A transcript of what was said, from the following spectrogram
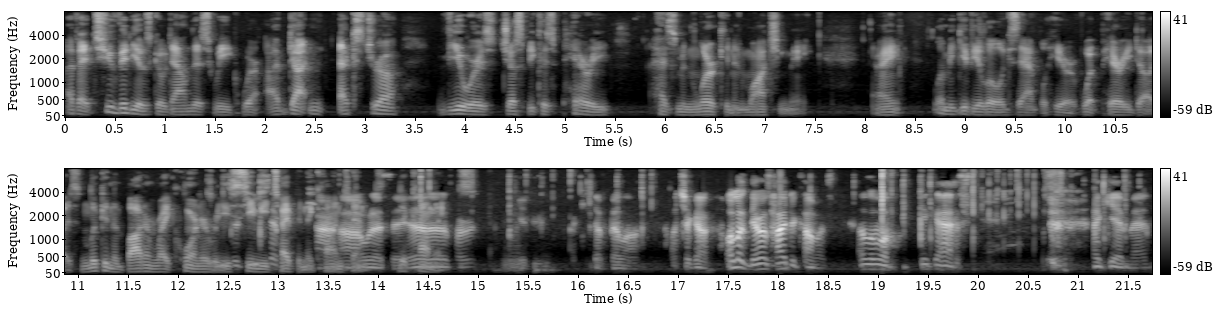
I've had two videos go down this week where I've gotten extra viewers just because Perry has been lurking and watching me. All right. Let me give you a little example here of what Perry does. And look in the bottom right corner where you see me type in the content, the comments. I keep that bell on. I'll check out. Oh look, there was Hydra comments. Hello, kick ass. I can't, man.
